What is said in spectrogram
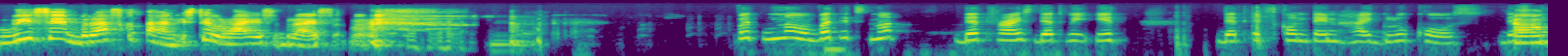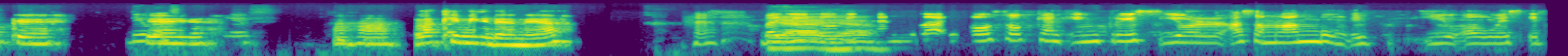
We say beras ketan. It's still rice, rice. yeah. But no, but it's not that rice that we eat that it's contain high glucose. That's okay. The, the yeah, yeah. Yes. Uh-huh. Lucky me then, yeah. but yeah, you know yeah. it also can increase your asam lambung if you always eat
